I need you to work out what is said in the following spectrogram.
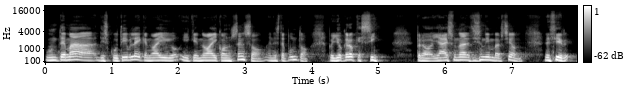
un tema discutible y que no hay, y que no hay consenso en este punto, pero yo creo que sí pero ya es una decisión de inversión. Es decir,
